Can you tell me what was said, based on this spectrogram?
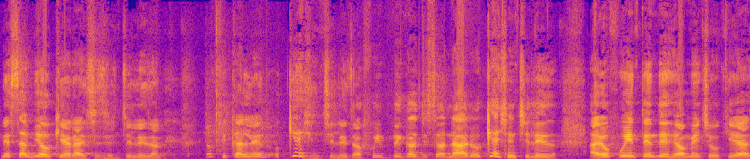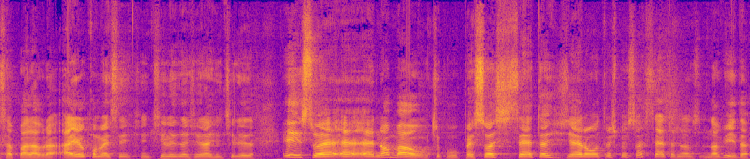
Nem sabia o que era gentileza. Eu fiquei lendo, o que é gentileza? Eu fui pegar o dicionário, o que é gentileza? Aí eu fui entender realmente o que é essa palavra. Aí eu comecei, gentileza gera gentileza. E isso é, é, é normal, tipo, pessoas certas geram outras pessoas certas na, na vida.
